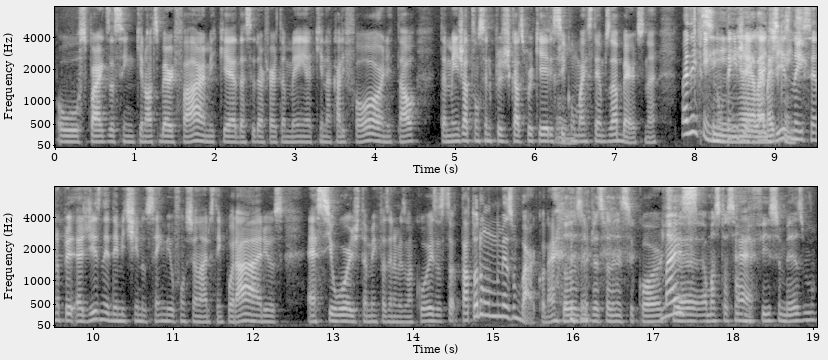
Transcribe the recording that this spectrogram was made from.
os parques assim, que Knott's Berry Farm, que é da Cedar Fair também aqui na Califórnia e tal, também já estão sendo prejudicados porque eles ficam mais tempos abertos, né? Mas enfim, não Sim, tem é, jeito. ela é É, Disney quente. sendo é Disney demitindo 100 mil funcionários temporários, é SeaWorld também fazendo a mesma coisa, tá- tá todo mundo no mesmo barco, né? Todas as empresas fazendo esse corte Mas- é, é uma situação é. difícil mesmo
